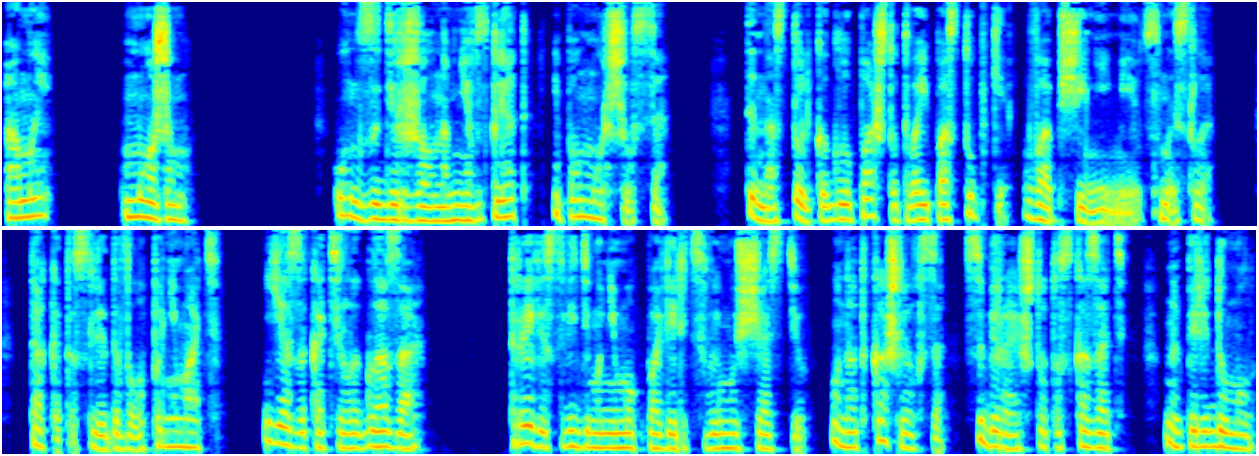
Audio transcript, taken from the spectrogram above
А мы можем. Он задержал на мне взгляд и поморщился. Ты настолько глупа, что твои поступки вообще не имеют смысла. Так это следовало понимать. Я закатила глаза. Трэвис, видимо, не мог поверить своему счастью. Он откашлялся, собираясь что-то сказать, но передумал.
